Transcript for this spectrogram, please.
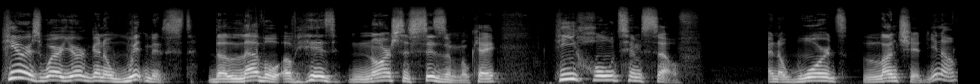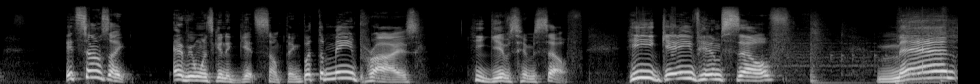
here is where you're gonna witness the level of his narcissism. Okay, he holds himself an awards luncheon. You know, it sounds like everyone's gonna get something, but the main prize he gives himself. He gave himself Man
